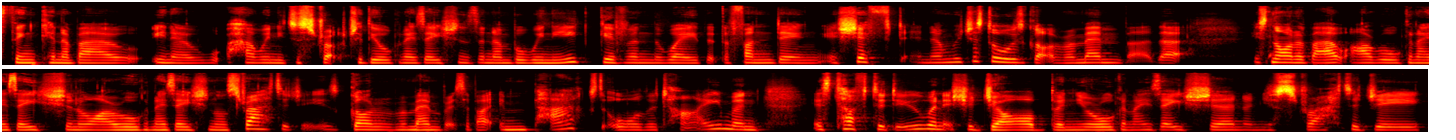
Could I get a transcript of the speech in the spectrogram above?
thinking about, you know, how we need to structure the organizations, the number we need, given the way that the funding is shifting. And we just always got to remember that it's not about our organization or our organizational strategy. It's got to remember it's about impact all the time. And it's tough to do when it's your job and your organization and your strategy.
